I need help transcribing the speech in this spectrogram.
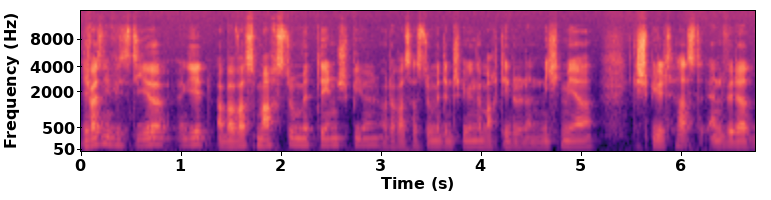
ich weiß nicht, wie es dir geht, aber was machst du mit den Spielen oder was hast du mit den Spielen gemacht, die du dann nicht mehr gespielt hast? Entweder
